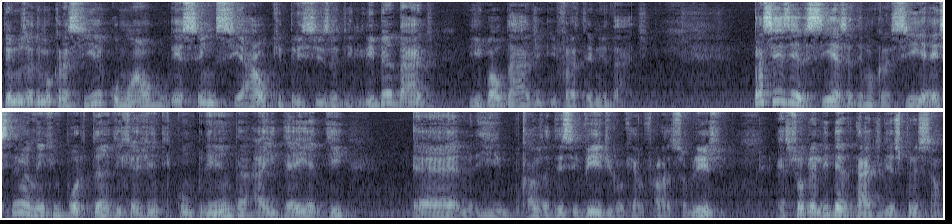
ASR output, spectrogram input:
temos a democracia como algo essencial que precisa de liberdade, igualdade e fraternidade. Para se exercer essa democracia, é extremamente importante que a gente compreenda a ideia de, é, e por causa desse vídeo que eu quero falar sobre isso, é sobre a liberdade de expressão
